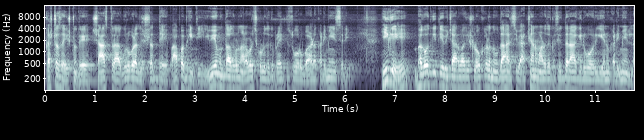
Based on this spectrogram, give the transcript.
ಕಷ್ಟ ಸಹಿಷ್ಣುತೆ, ಶಾಸ್ತ್ರ ಗುರುಗಳಲ್ಲಿ ಶ್ರದ್ಧೆ ಪಾಪಭೀತಿ ಇವೇ ಮುಂತಾದವುಗಳನ್ನು ಅಳವಡಿಸಿಕೊಳ್ಳುವುದಕ್ಕೆ ಪ್ರಯತ್ನಿಸುವವರು ಬಹಳ ಕಡಿಮೆಯೇ ಸರಿ. ಹೀಗೆ ಭಗವದ್ಗೀತೆಯ ವಿಚಾರವಾಗಿ ಶ್ಲೋಕಗಳನ್ನು ಉದಾಹರಿಸಿ ವ್ಯಾಖ್ಯಾನ ಮಾಡುವುದಕ್ಕೆ ಸಿದ್ಧರಾಗಿರುವವರಿಗೆ ಏನೂ ಕಡಿಮೆ ಇಲ್ಲ.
